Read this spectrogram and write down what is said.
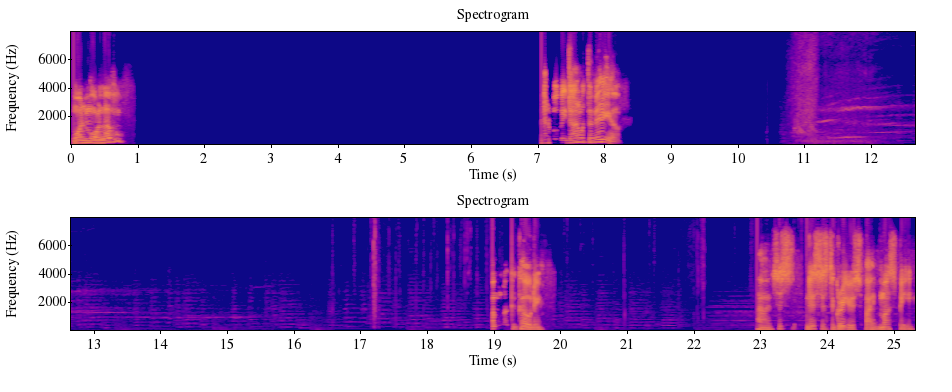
One more level? And we'll be done with the video. Look at Cody. Uh, this, this is the Grievous fight, must be.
